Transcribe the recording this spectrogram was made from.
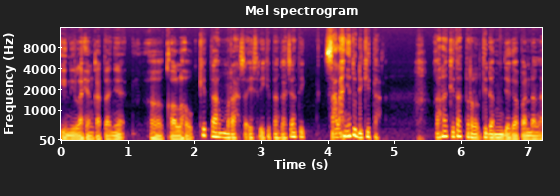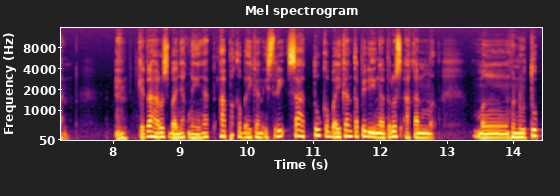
inilah yang katanya eh, kalau kita merasa istri kita nggak cantik salahnya tuh di kita. Karena kita ter- tidak menjaga pandangan. Kita harus banyak mengingat apa kebaikan istri. Satu kebaikan tapi diingat terus akan menutup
